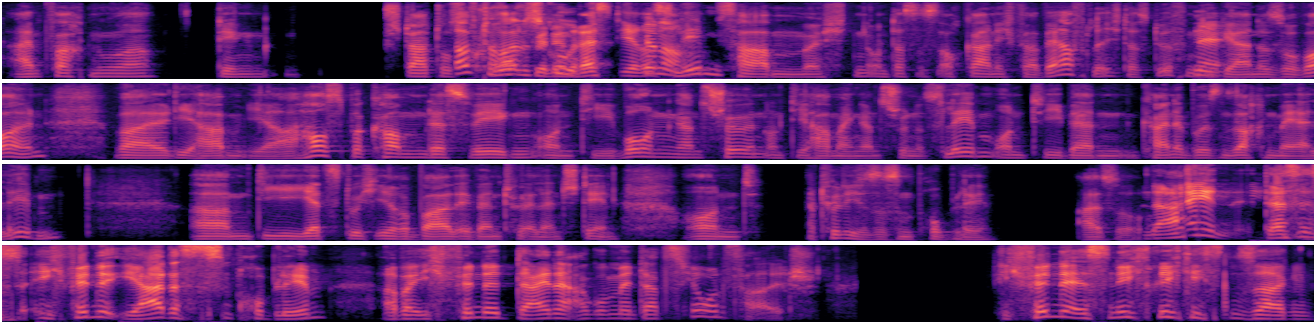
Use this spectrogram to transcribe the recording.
einfach nur den Status Läuft quo für den gut. Rest ihres Genau. Lebens haben möchten. Und das ist auch gar nicht verwerflich. Das dürfen Nee. die gerne so wollen, weil die haben ihr Haus bekommen deswegen und die wohnen ganz schön und die haben ein ganz schönes Leben und die werden keine bösen Sachen mehr erleben, ähm, die jetzt durch ihre Wahl eventuell entstehen. Und natürlich ist es ein Problem. Also, Nein, das ist, ich finde, ja, das ist ein Problem, aber ich finde deine Argumentation falsch. Ich finde es nicht richtig zu sagen,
